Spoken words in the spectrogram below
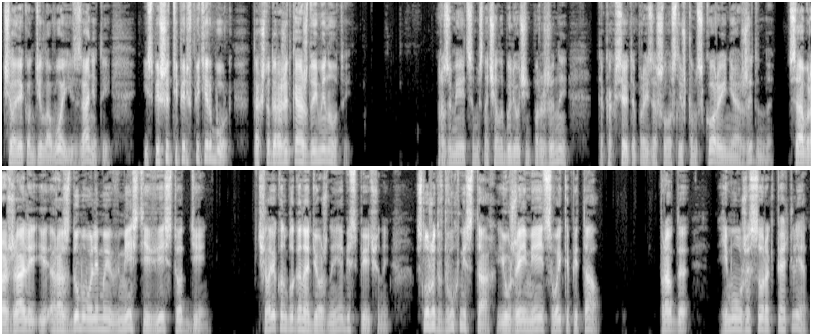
Человек он деловой и занятый, и спешит теперь в Петербург, так что дорожит каждой минутой. Разумеется, мы сначала были очень поражены, так как все это произошло слишком скоро и неожиданно, соображали и раздумывали мы вместе весь тот день. Человек он благонадежный и обеспеченный, служит в двух местах и уже имеет свой капитал. Правда, ему уже 45 лет,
